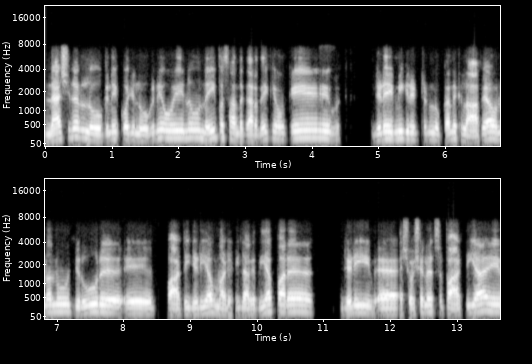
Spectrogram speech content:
ਨੈਸ਼ਨਲ ਲੋਕ ਨੇ, ਕੁਝ ਲੋਕ ਨੇ, ਉਹ ਇਹਨੂੰ ਨਹੀਂ ਪਸੰਦ ਕਰਦੇ ਕਿਉਂਕਿ ਜਿਹੜੇ ਇਮੀਗ੍ਰੇਟਡ ਲੋਕਾਂ ਦੇ ਖਿਲਾਫ ਆ ਉਹਨਾਂ ਨੂੰ ਜ਼ਰੂਰ ਇਹ ਪਾਰਟੀ ਜਿਹੜੀ ਆ ਮਾੜੀ ਲੱਗਦੀ ਆ ਪਰ ਜਿਹੜੀ ਸੋਸ਼ਲਿਸਟ ਪਾਰਟੀ ਆ ਇਹ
